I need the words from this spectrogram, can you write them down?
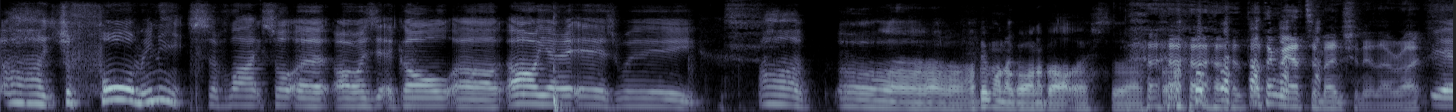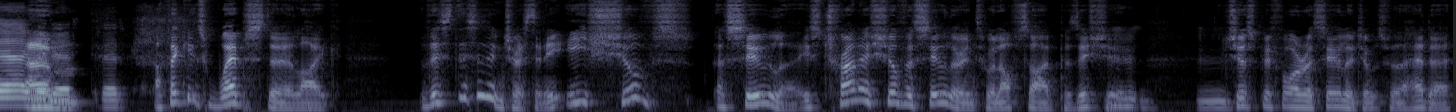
oh, it's just four minutes of like sort of oh, is it a goal? Oh, oh yeah, it is. We oh, Oh, I didn't want to go on about this. I think we had to mention it though, right? Yeah, we um, did, did. I think it's Webster. Like this, this is interesting. He, he shoves Osula. He's trying to shove Osula into an offside position mm, mm. just before Osula jumps for the header.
